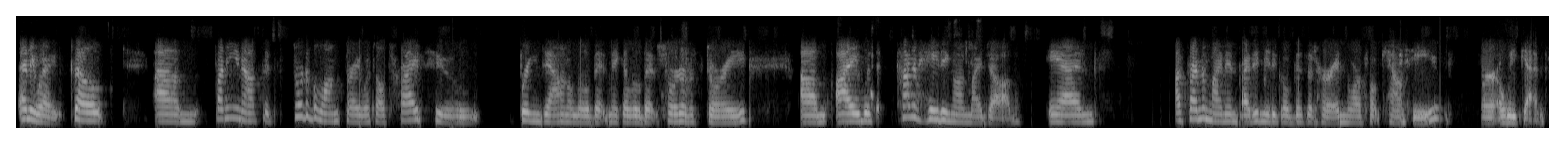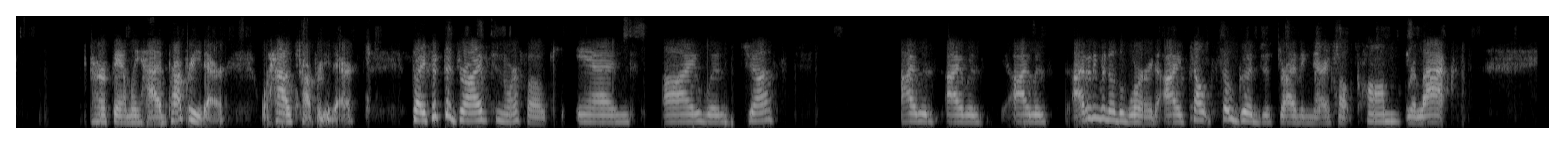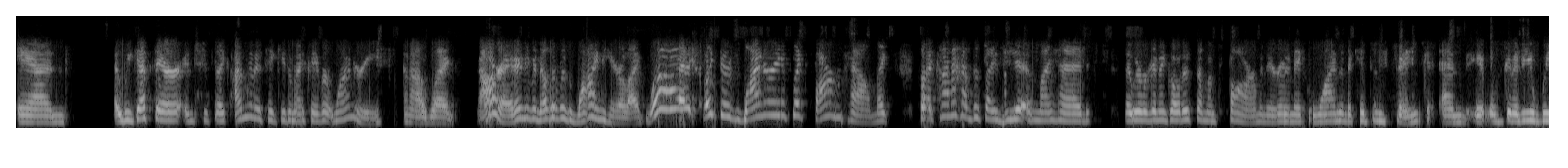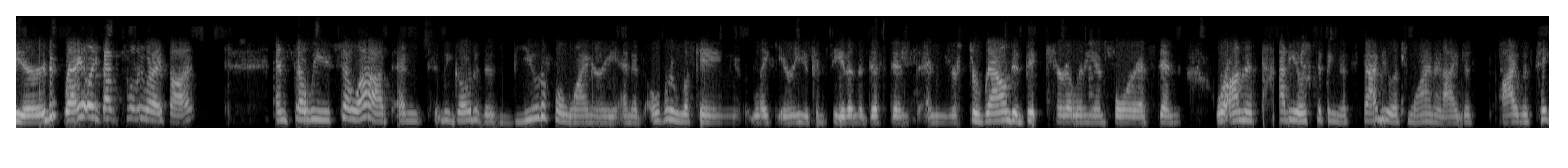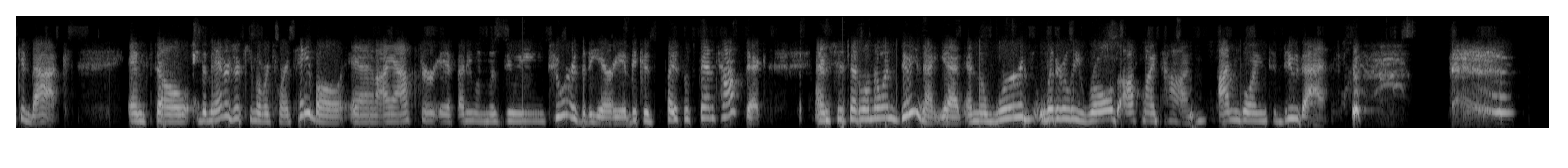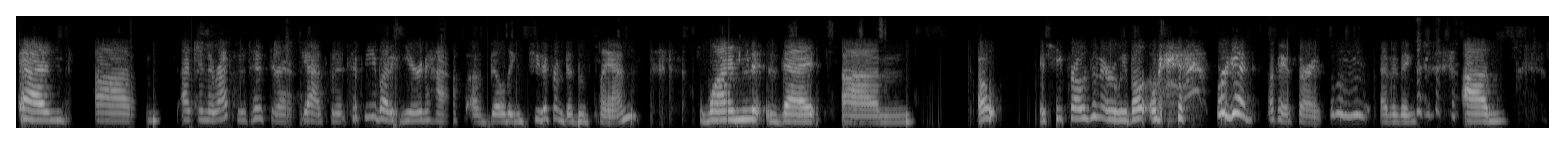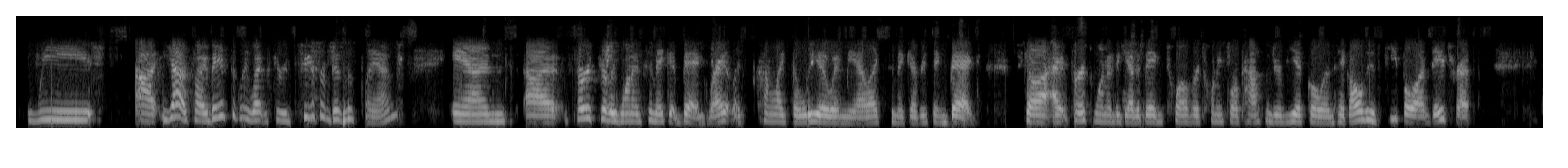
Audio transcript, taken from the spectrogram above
anyway so um, funny enough it's sort of a long story which i'll try to bring down a little bit make a little bit shorter of a story um, I was kind of hating on my job. And a friend of mine invited me to go visit her in Norfolk County for a weekend. Her family had property there, well, has property there. So I took the drive to Norfolk and I was just, I was, I was, I was, I don't even know the word. I felt so good just driving there. I felt calm, relaxed. And we get there and she's like, I'm going to take you to my favorite winery. And I was like, all right, I didn't even know there was wine here. Like, what? Like, there's winery. It's like farm town. Like, so I kind of had this idea in my head that we were going to go to someone's farm and they're going to make wine in the kitchen sink and it was going to be weird, right? Like, that's totally what I thought. And so we show up and we go to this beautiful winery and it's overlooking Lake Erie. You can see it in the distance and you're surrounded by Carolinian forest. And we're on this patio sipping this fabulous wine. And I just, I was taken back and so the manager came over to our table and I asked her if anyone was doing tours of the area because the place was fantastic. And she said, Well, no one's doing that yet. And the words literally rolled off my tongue I'm going to do that. and um, I mean, the rest is history, I guess, but it took me about a year and a half of building two different business plans. One that, um, oh, is she frozen or are we both? Okay, we're good. Okay, sorry. Editing. Um, we, uh, yeah, so I basically went through two different business plans and uh, first really wanted to make it big, right? Like kind of like the Leo in me. I like to make everything big. So I first wanted to get a big 12 or 24 passenger vehicle and take all these people on day trips.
